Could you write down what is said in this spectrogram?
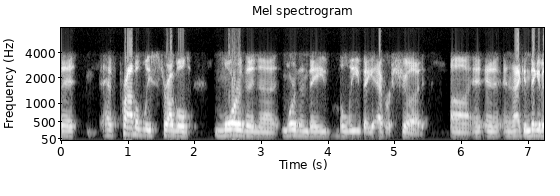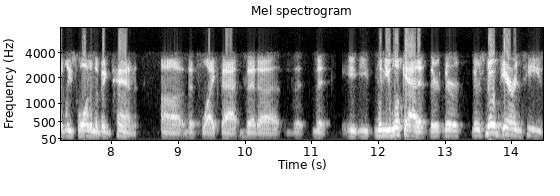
that have probably struggled more than uh, more than they believe they ever should. Uh, and, and, and I can think of at least one in the Big Ten uh, that's like that. That uh, that that you, you, when you look at it, there there there's no guarantees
